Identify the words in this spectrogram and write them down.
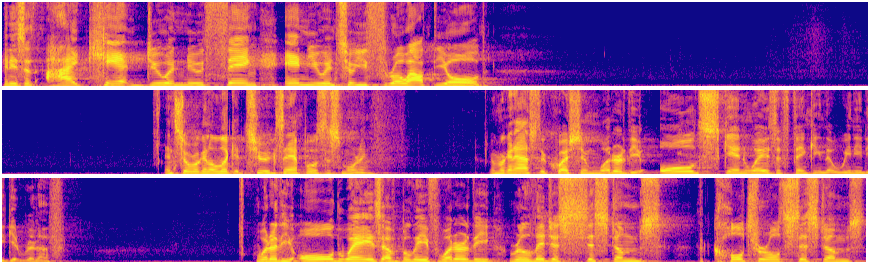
and he says, I can't do a new thing in you until you throw out the old. And so we're going to look at two examples this morning. And we're going to ask the question what are the old skin ways of thinking that we need to get rid of? What are the old ways of belief? What are the religious systems, the cultural systems?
